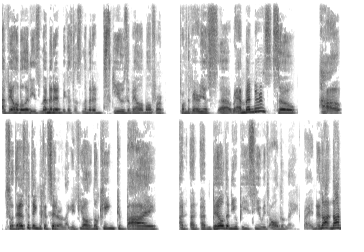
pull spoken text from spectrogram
availability is limited because there's limited SKUs available for from the various uh, RAM vendors. So, uh, so there's the thing to consider. Like if you're looking to buy and build a new PC with Alder Lake, right? Not not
